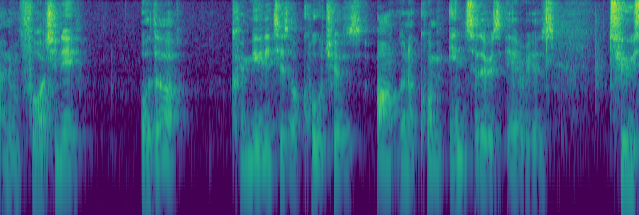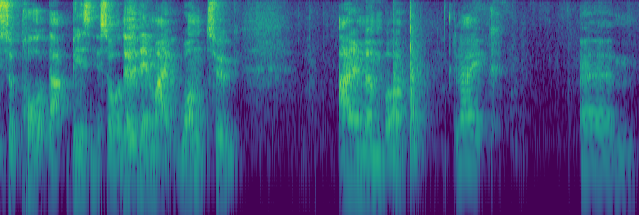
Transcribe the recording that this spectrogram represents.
and unfortunately, other communities or cultures aren't going to come into those areas to support that business, although they might want to. I remember, like, um,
